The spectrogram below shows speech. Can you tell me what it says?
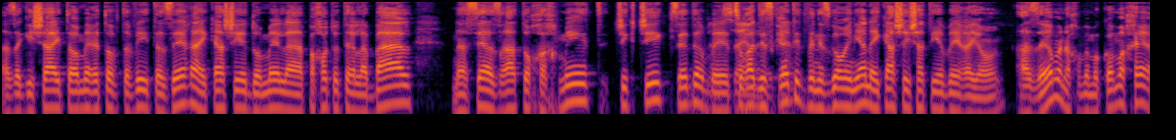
אז הגישה הייתה אומרת טוב תביא את הזרע העיקר שיהיה דומה פחות או יותר לבעל. נעשה הזרעה תוך חכמית צ'יק צ'יק בסדר? בצורה דיסקרטית כן. ונסגור עניין העיקר שאישה תהיה בהיריון. אז היום אנחנו במקום אחר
